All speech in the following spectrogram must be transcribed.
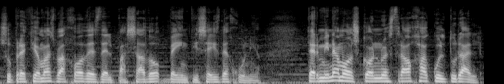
su precio más bajo desde el pasado 26 de junio. Terminamos con nuestra hoja cultural.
